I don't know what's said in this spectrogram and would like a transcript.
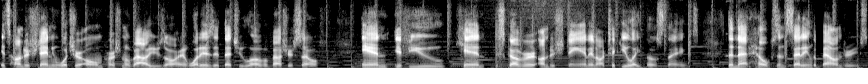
it's understanding what your own personal values are and what is it that you love about yourself. And if you can discover, understand, and articulate those things, then that helps in setting the boundaries.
